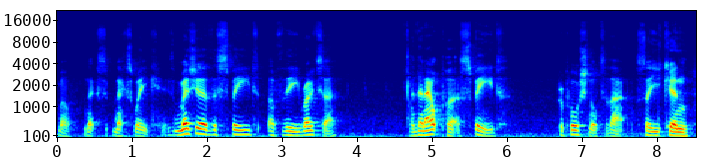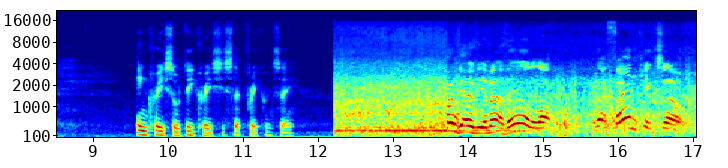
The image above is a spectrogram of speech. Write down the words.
well, next next week, is measure the speed of the rotor and then output a speed proportional to that. So you can increase or decrease your slip frequency. Can't get over the amount of air that that, that fan kicks out.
